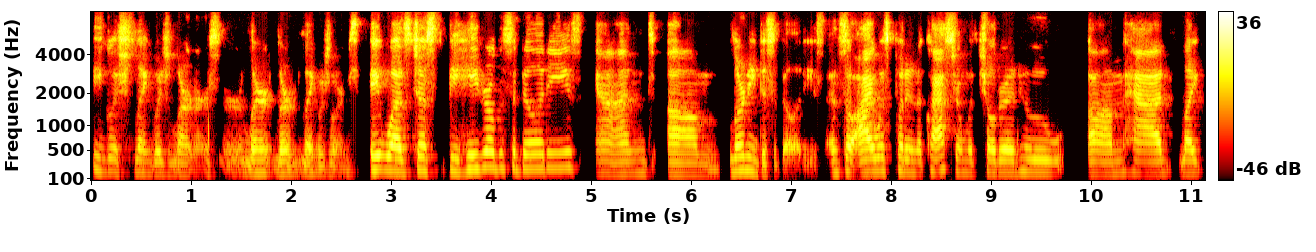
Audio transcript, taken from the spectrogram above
English language learners or learn, learn language learners. It was just behavioral disabilities and um, learning disabilities, and so I was put in a classroom with children who um, had like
